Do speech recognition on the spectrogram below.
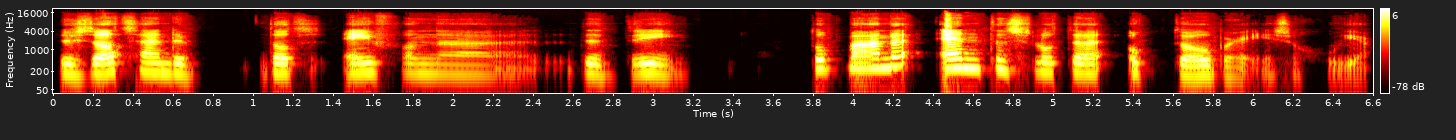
Dus dat, zijn de, dat is een van uh, de drie topmaanden. En tenslotte oktober is een goede.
